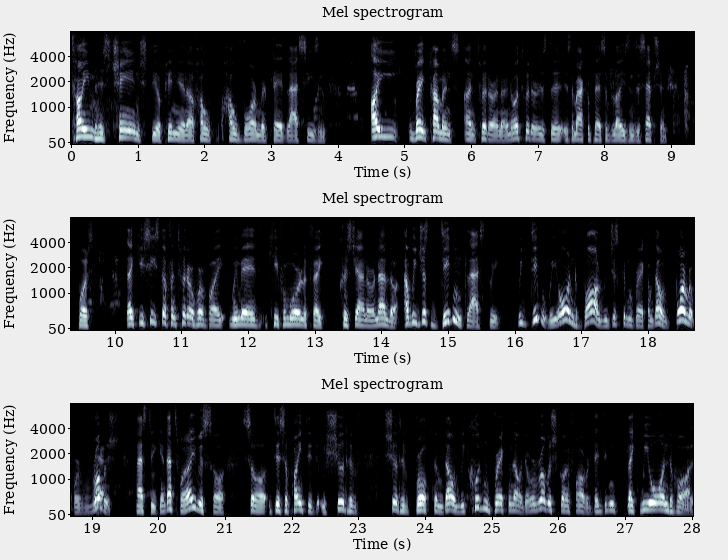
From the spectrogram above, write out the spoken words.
time has changed the opinion of how how Bournemouth played last season. I read comments on Twitter, and I know Twitter is the is the marketplace of lies and deception, but like you see stuff on Twitter whereby we made Kieffer Moore look like Cristiano Ronaldo, and we just didn't last week. We didn't. We owned the ball. We just couldn't break them down. Bournemouth were rubbish last week, and that's why I was so so disappointed that we should have should have broke them down. We couldn't break them down. They were rubbish going forward. They didn't like we owned the ball.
